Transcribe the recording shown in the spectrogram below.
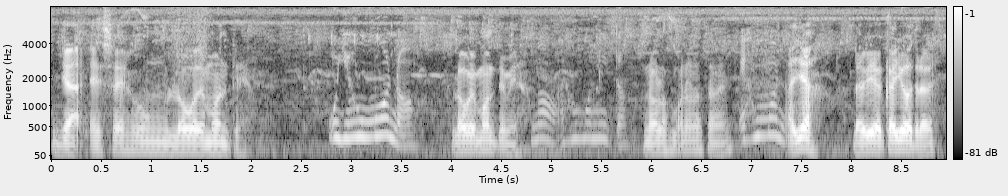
Ya, ese es un lobo de monte. Uy, es un mono. Lobo de monte, mira. No, es un monito. No, los monos no están ahí. Es un mono. Allá, la vi, acá hay otra, ¿ves?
